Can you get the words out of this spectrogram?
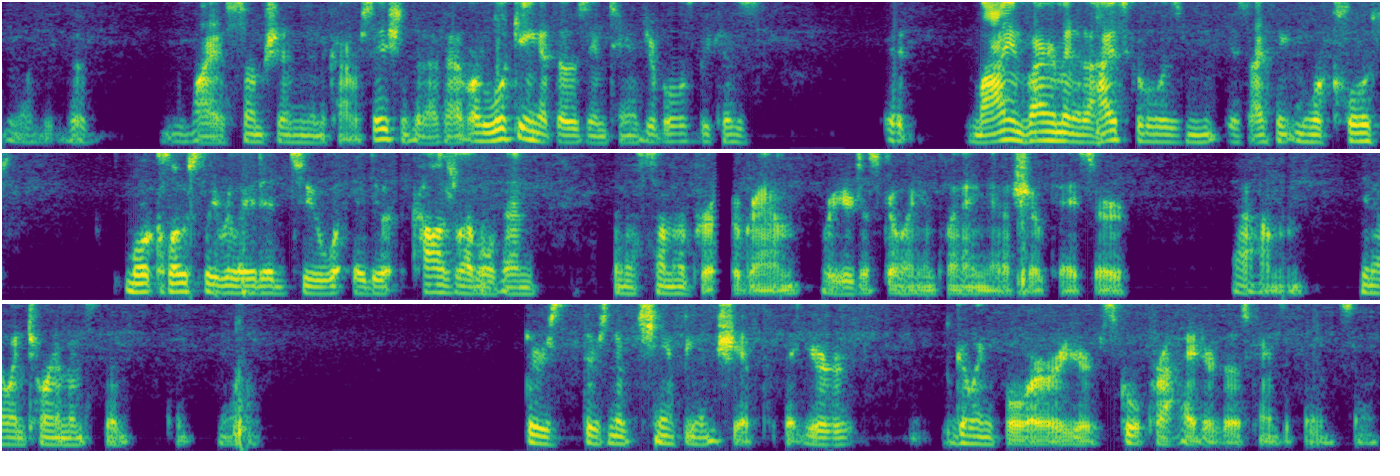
you know, the, the my assumption in the conversations that I've had are looking at those intangibles because it, my environment at a high school is, is I think more close, more closely related to what they do at the college level than, than a summer program where you're just going and playing at a showcase or, um, you know, in tournaments that, that you know, there's there's no championship that you're going for or your school pride or those kinds of things. So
